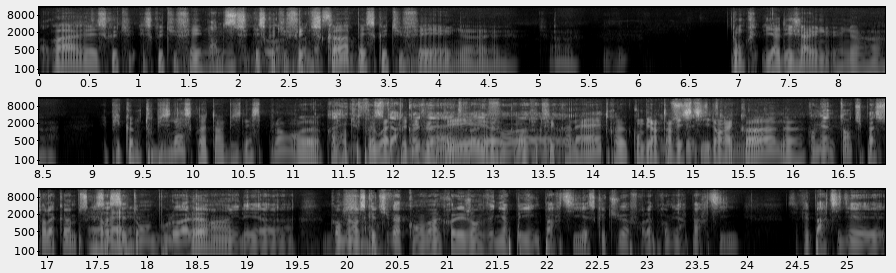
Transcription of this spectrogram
Ouais, est-ce que tu est-ce que tu fais une, Ah, est-ce que boulot, tu hein, fais une scope? Est-ce que tu fais une euh, tu vois? Mhm. Donc il y a déjà une, une, euh, et puis comme tout business tu as un business plan, euh, comment tu prévois de te développer, euh, faut, comment tu te fais euh, connaître, euh, combien tu investis dans la com, Combien de temps tu passes sur la com? Parce que Eh ça, ouais. c'est ton boulot à l'heure. hein. Il est. Comment est-ce que tu vas convaincre les gens de venir payer une partie? Est-ce que tu offres la première partie? Ça fait partie des,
